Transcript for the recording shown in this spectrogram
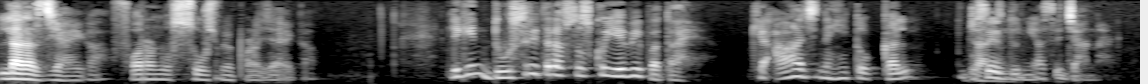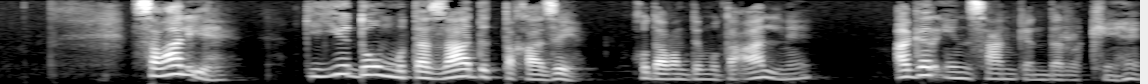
لرز جائے گا فوراً وہ سوچ میں پڑ جائے گا۔ لیکن دوسری طرف سے اس کو یہ بھی پتا ہے کہ آج نہیں تو کل اسے اس دنیا سے جانا ہے۔ سوال یہ ہے کہ یہ دو متضاد تقاضے خدا وند متعال نے اگر انسان کے اندر رکھے ہیں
